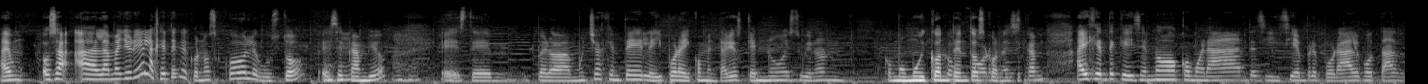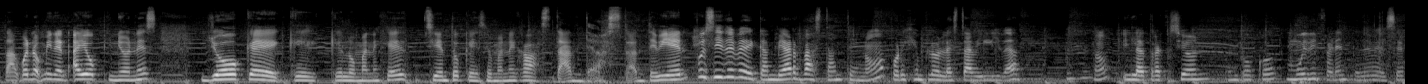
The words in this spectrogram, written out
Hay o sea, a la mayoría de la gente que conozco le gustó ese cambio. Este, pero a mucha gente leí por ahí comentarios que no estuvieron como muy contentos con ese ¿no? cambio. Hay gente que dice, no, como era antes y siempre por algo, tal, tal. Bueno, miren, hay opiniones. Yo que, que, que lo manejé, siento que se maneja bastante, bastante bien. Pues sí debe de cambiar bastante, ¿no? Por ejemplo, la estabilidad. ¿No? Y la tracción, un poco. Muy diferente debe de ser.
